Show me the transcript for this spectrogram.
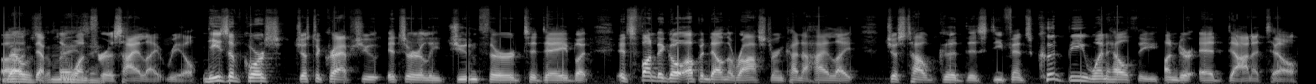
Uh, definitely amazing. one for his highlight reel. These, of course, just a crapshoot. It's early, June third today, but it's fun to go up and down the roster and kind of highlight just how good this defense could be when healthy under Ed Donatell.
